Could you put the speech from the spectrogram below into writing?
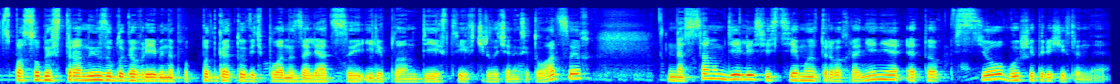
способность страны заблаговременно подготовить план изоляции или план действий в чрезвычайных ситуациях. На самом деле система здравоохранения – это все вышеперечисленное.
